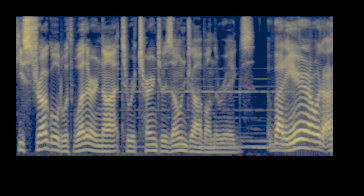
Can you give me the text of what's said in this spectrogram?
he struggled with whether or not to return to his own job on the rigs. About a year, I, would, I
